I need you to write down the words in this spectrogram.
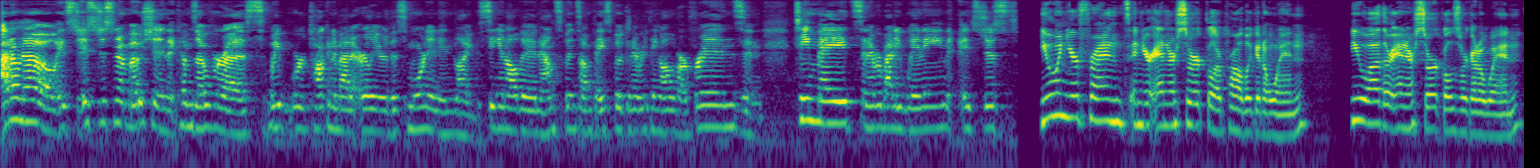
I don't know. It's it's just an emotion that comes over us. We were talking about it earlier this morning and like seeing all the announcements on Facebook and everything, all of our friends and teammates and everybody winning. It's just You and your friends in your inner circle are probably going to win. A few other inner circles are going to win.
